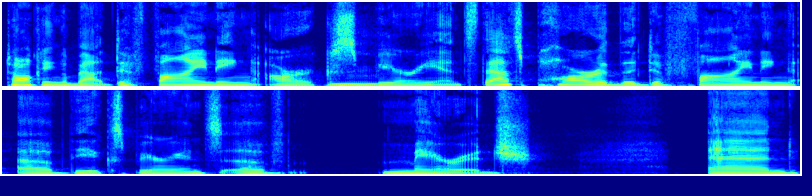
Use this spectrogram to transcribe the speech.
talking about defining our experience. That's part of the defining of the experience of marriage, and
